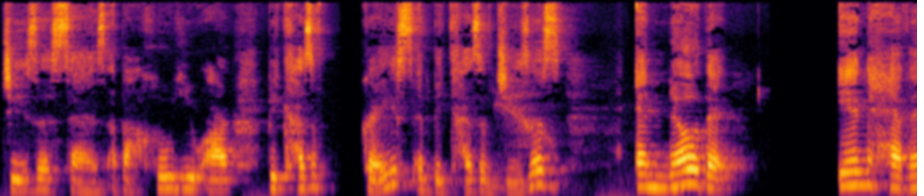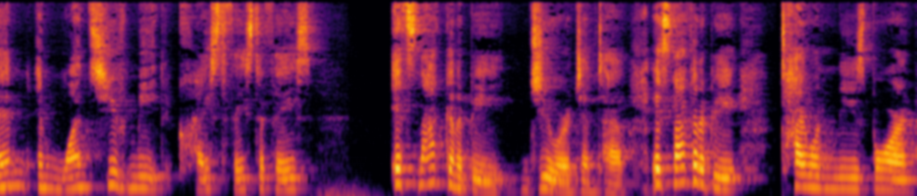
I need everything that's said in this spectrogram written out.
Jesus says about who you are because of grace and because of. Jesus, and know that in heaven, and once you meet Christ face to face, it's not going to be Jew or Gentile. It's not going to be Taiwanese born,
